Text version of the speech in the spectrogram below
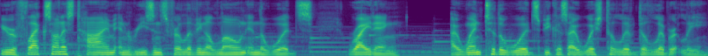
he reflects on his time and reasons for living alone in the woods, writing, I went to the woods because I wished to live deliberately,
